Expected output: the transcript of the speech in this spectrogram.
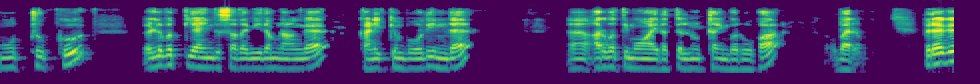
நூற்றுக்கு எழுபத்தி ஐந்து சதவீதம் நாங்கள் கணிக்கும் போது இந்த அறுபத்தி மூவாயிரத்து எழுநூற்றி ஐம்பது ரூபாய் வரும். பிறகு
